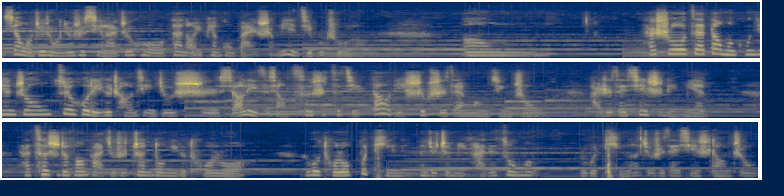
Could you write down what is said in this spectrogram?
像我这种，就是醒来之后大脑一片空白，什么也记不住了。嗯，他说在《盗梦空间》中最后的一个场景就是小李子想测试自己到底是不是在梦境中，还是在现实里面。他测试的方法就是转动那个陀螺，如果陀螺不停，那就证明还在做梦；如果停了，就是在现实当中。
